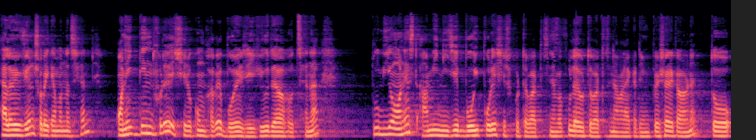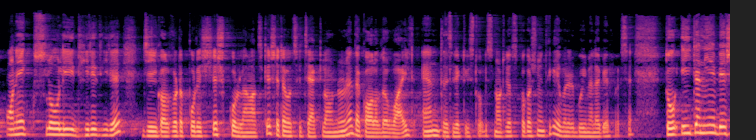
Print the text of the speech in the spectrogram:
হ্যালো এভরিওয়ান সবাই কেমন আছেন? অনেক দিন ধরে সেরকমভাবে বইয়ের রিভিউ দেওয়া হচ্ছে না। টু বি অনেস্ট আমি নিজে বই পড়ে শেষ করতে পারতেছি না বা ফুলে উঠতে পারতেছি না আমার একাডেমিক প্রেশারের কারণে। তো অনেক স্লোলি ধীরে ধীরে যেই গল্পটা পড়ে শেষ করলাম আজকে, সেটা হচ্ছে জ্যাক লন্ডনে the call of the wild and the selective stories not just প্রকাশনী থেকে এবারের বই মেলায় বের হয়েছে। তো এইটা নিয়ে বেশ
